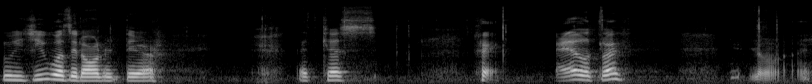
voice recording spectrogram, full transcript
Luigi wasn't honored there. That's because it looks like no. I,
